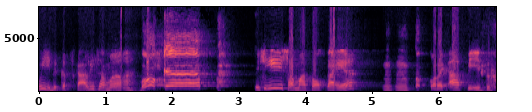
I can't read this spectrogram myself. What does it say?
wih deket sekali sama Bokep. isi sama Toka ya. Mm-mm, tok. Korek api itu.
